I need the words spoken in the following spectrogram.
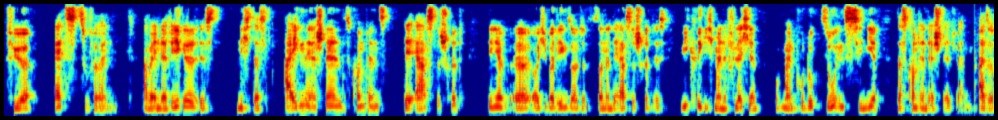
für Ads zu verwenden. Aber in der Regel ist nicht das eigene Erstellen des Contents der erste Schritt, den ihr äh, euch überlegen solltet, sondern der erste Schritt ist, wie kriege ich meine Fläche und mein Produkt so inszeniert, dass Content erstellt werden. Also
